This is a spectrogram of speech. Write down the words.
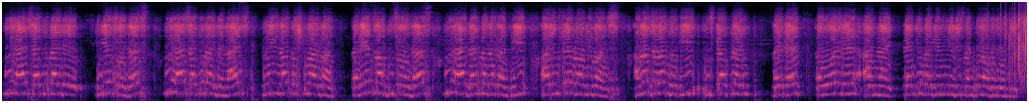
who had sacrificed their Indian soldiers who had sacrificed their lives during the World War. The names of the soldiers who had done for the country are on the walls. Amar Jawan Jyoti is kept light- lighted the whole day and night. Thank you for giving me this wonderful opportunity.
